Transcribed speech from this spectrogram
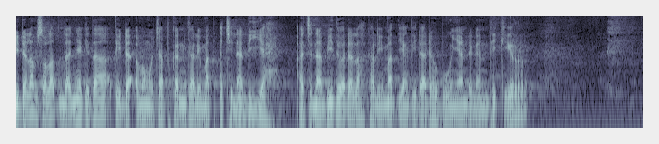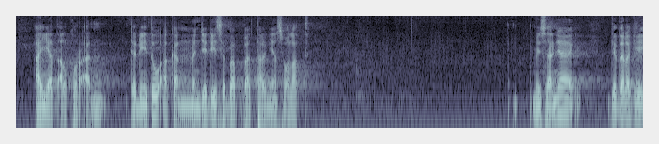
di dalam sholat hendaknya kita tidak mengucapkan kalimat ajnabiyah. Ajnabi itu adalah kalimat yang tidak ada hubungannya dengan zikir, ayat Al-Quran, dan itu akan menjadi sebab batalnya sholat. Misalnya kita lagi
